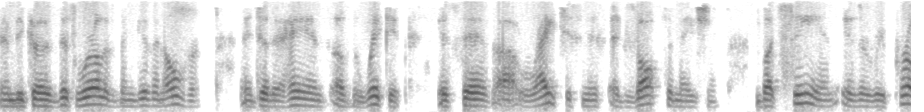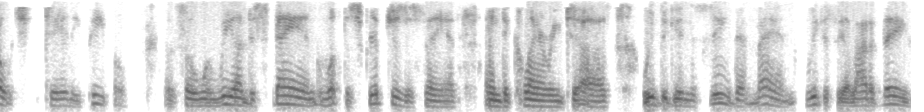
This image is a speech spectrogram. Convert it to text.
and because this world has been given over into the hands of the wicked, it says uh, righteousness exalts a nation, but sin is a reproach to any people. And so when we understand what the scriptures are saying and declaring to us, we begin to see that, man, we can see a lot of things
